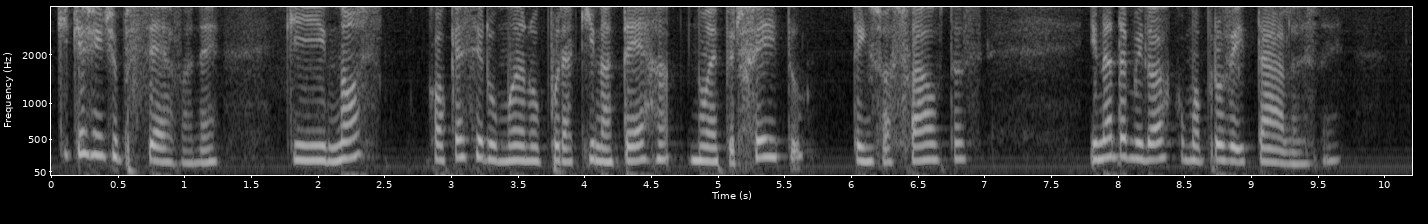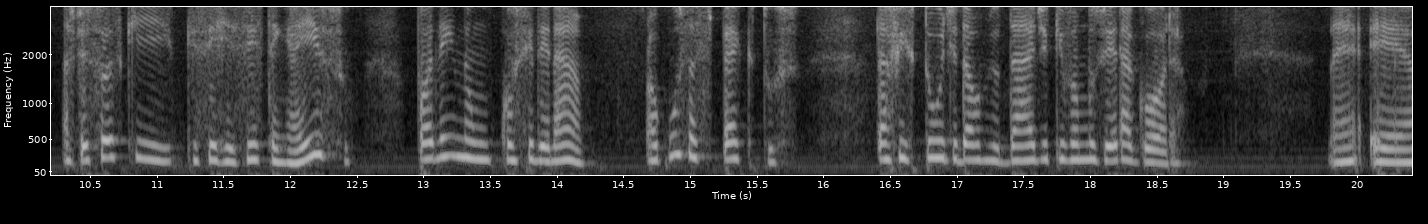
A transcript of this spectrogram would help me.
o que, que a gente observa, né? Que nós, qualquer ser humano por aqui na Terra, não é perfeito, tem suas faltas, e nada melhor como aproveitá-las, né? As pessoas que, que se resistem a isso podem não considerar alguns aspectos da virtude da humildade que vamos ver agora. Né? É,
